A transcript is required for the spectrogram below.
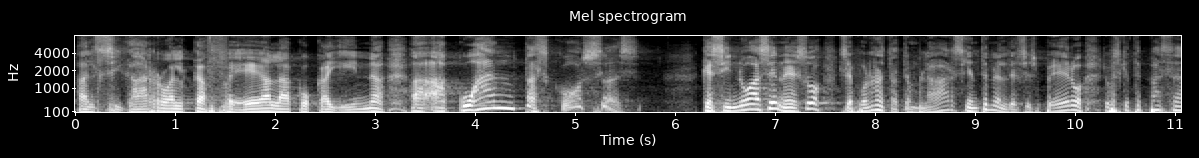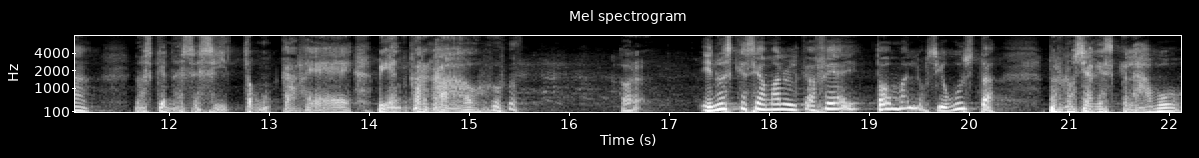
al cigarro, al café, a la cocaína, a, cuántas cosas. Que si no hacen eso, se ponen hasta a temblar, sienten el desespero. Pues, ¿qué te pasa? No es que necesito un café bien cargado. Ahora, y no es que sea malo el café, tómalo si gusta, pero no se haga esclavo.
